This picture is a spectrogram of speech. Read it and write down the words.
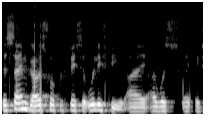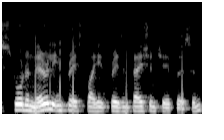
The same goes for Professor Olivier. I, I was extraordinarily impressed by his presentation, Chairperson.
